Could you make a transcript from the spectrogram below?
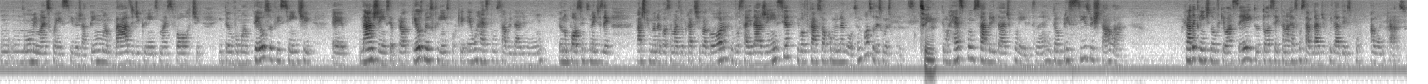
um, um nome mais conhecido, eu já tenho uma base de clientes mais forte, então eu vou manter o suficiente é, na agência para ter os meus clientes, porque é uma responsabilidade minha. Eu não posso simplesmente dizer, acho que o meu negócio é mais lucrativo agora, eu vou sair da agência e vou ficar só com o meu negócio. Eu não posso fazer isso com meus clientes. Sim. Tenho uma responsabilidade com eles, né? Então eu preciso estar lá. Cada cliente novo que eu aceito, eu estou aceitando a responsabilidade de cuidar deles por, a longo prazo.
